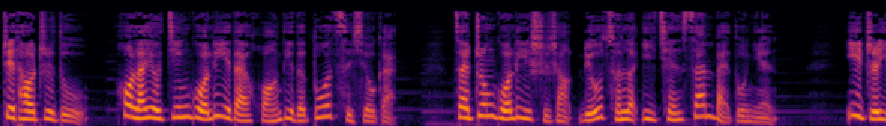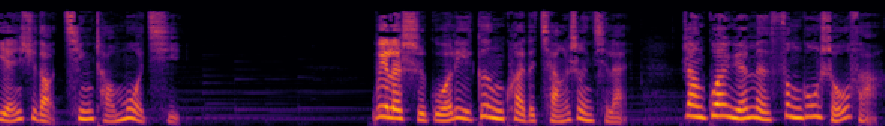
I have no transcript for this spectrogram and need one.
这套制度后来又经过历代皇帝的多次修改，在中国历史上留存了一千三百多年，一直延续到清朝末期。为了使国力更快的强盛起来，让官员们奉公守法，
